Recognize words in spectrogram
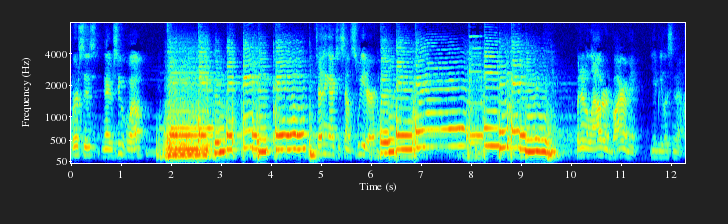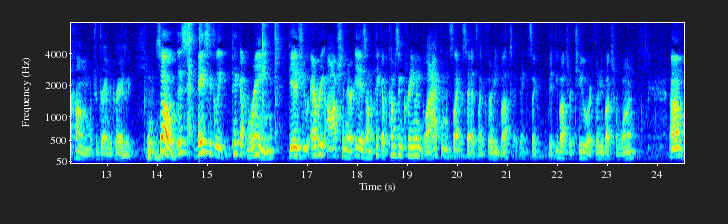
Versus now your single coil. Which I think actually sounds sweeter. You'd be listening to that hum, which would drive you crazy. So this basically pickup ring gives you every option there is on a pickup. Comes in cream and black, and it's like I said, it's like 30 bucks, I think. It's like 50 bucks for two or 30 bucks for one. Um,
